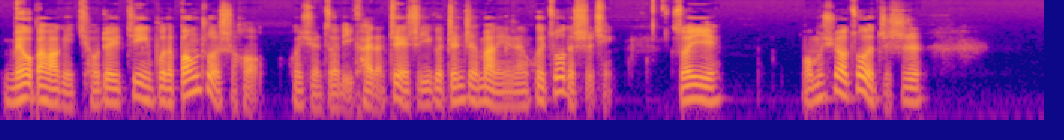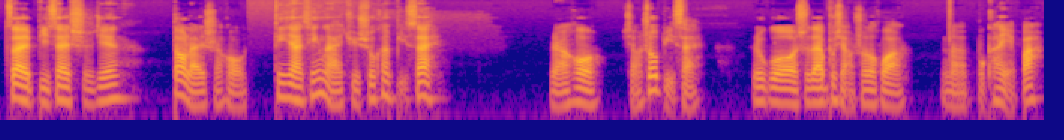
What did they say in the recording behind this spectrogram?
没有办法给球队进一步的帮助的时候，会选择离开的。这也是一个真正曼联人会做的事情。所以，我们需要做的只是在比赛时间到来的时候，定下心来去收看比赛，然后享受比赛。如果实在不想说的话，那不看也罢。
